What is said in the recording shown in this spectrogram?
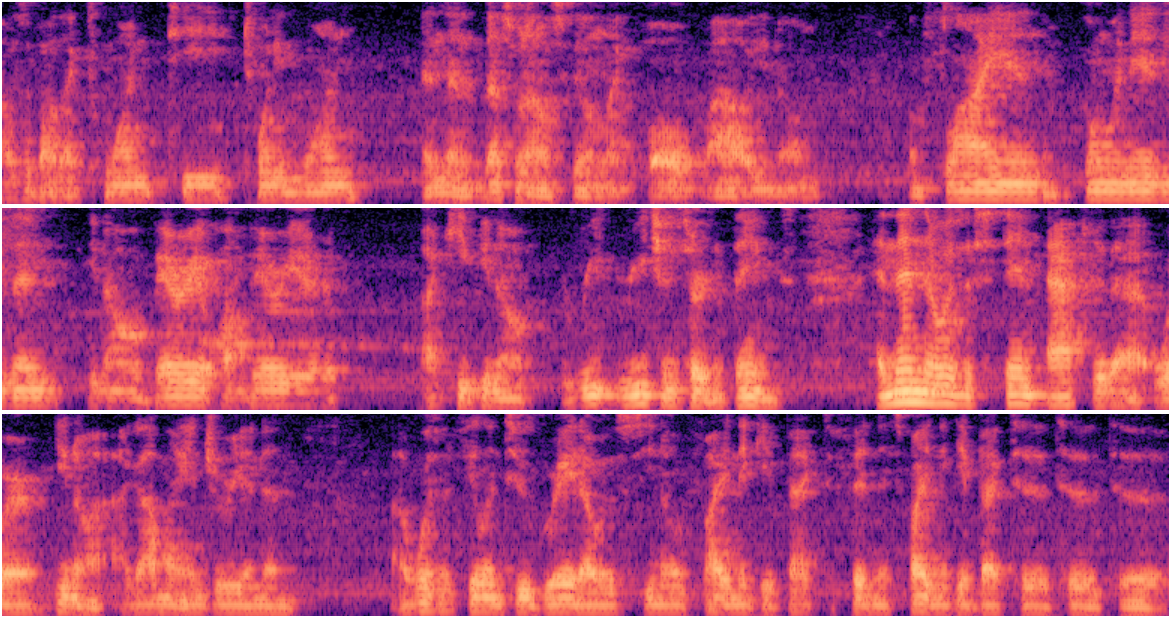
I was about like 20, 21. And then that's when I was feeling like, oh, wow, you know, I'm flying, going in, and then, you know, barrier upon barrier, I keep, you know, re- reaching certain things. And then there was a stint after that where, you know, I got my injury and then I wasn't feeling too great. I was, you know, fighting to get back to fitness, fighting to get back to, to, to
